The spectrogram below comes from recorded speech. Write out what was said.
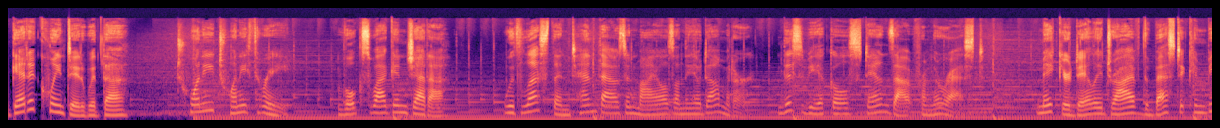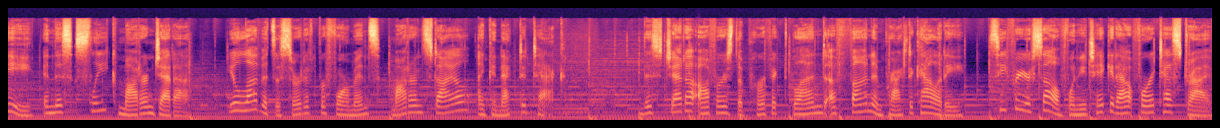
Get acquainted with the 2023 Volkswagen Jetta. With less than 10,000 miles on the odometer, this vehicle stands out from the rest. Make your daily drive the best it can be in this sleek, modern Jetta. You'll love its assertive performance, modern style, and connected tech. This Jetta offers the perfect blend of fun and practicality. See for yourself when you take it out for a test drive.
